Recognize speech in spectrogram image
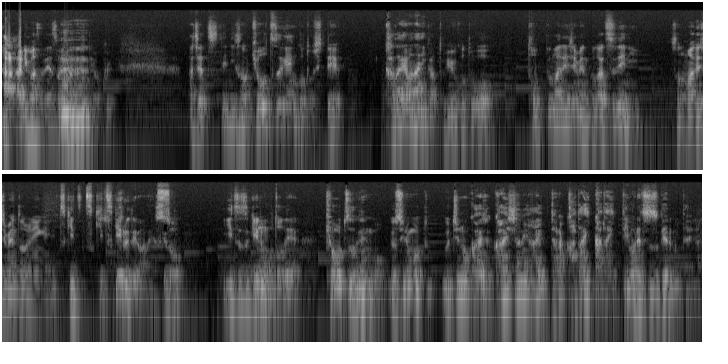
あ ありますねそういう話ってよく、あじゃあ常にその共通言語として課題は何かということをトップマネジメントが常にそのマネジメントの人間に突き突きつけるではない。ですけそど言い続けることで、共通言語。要するにもううちの会社会社に入ったら課題課題って言われ続けるみたいな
